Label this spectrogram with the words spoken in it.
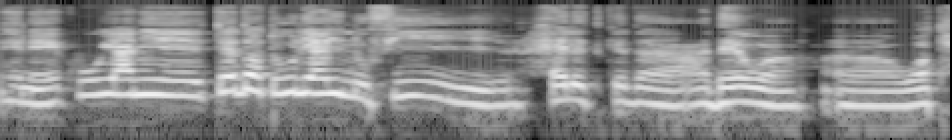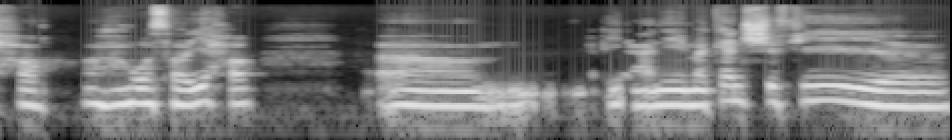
هناك. ويعني تقدر تقول يعني إنه في حالة كده عداوة واضحة وصريحة. يعني ما كانش فيه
